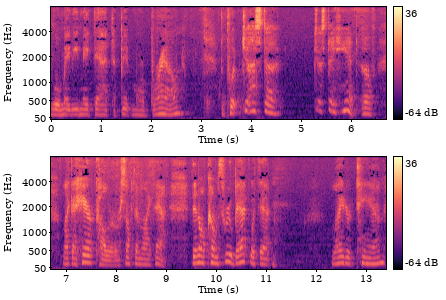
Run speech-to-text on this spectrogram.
we'll maybe make that a bit more brown to put just a just a hint of like a hair color or something like that. Then I'll come through back with that lighter tan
